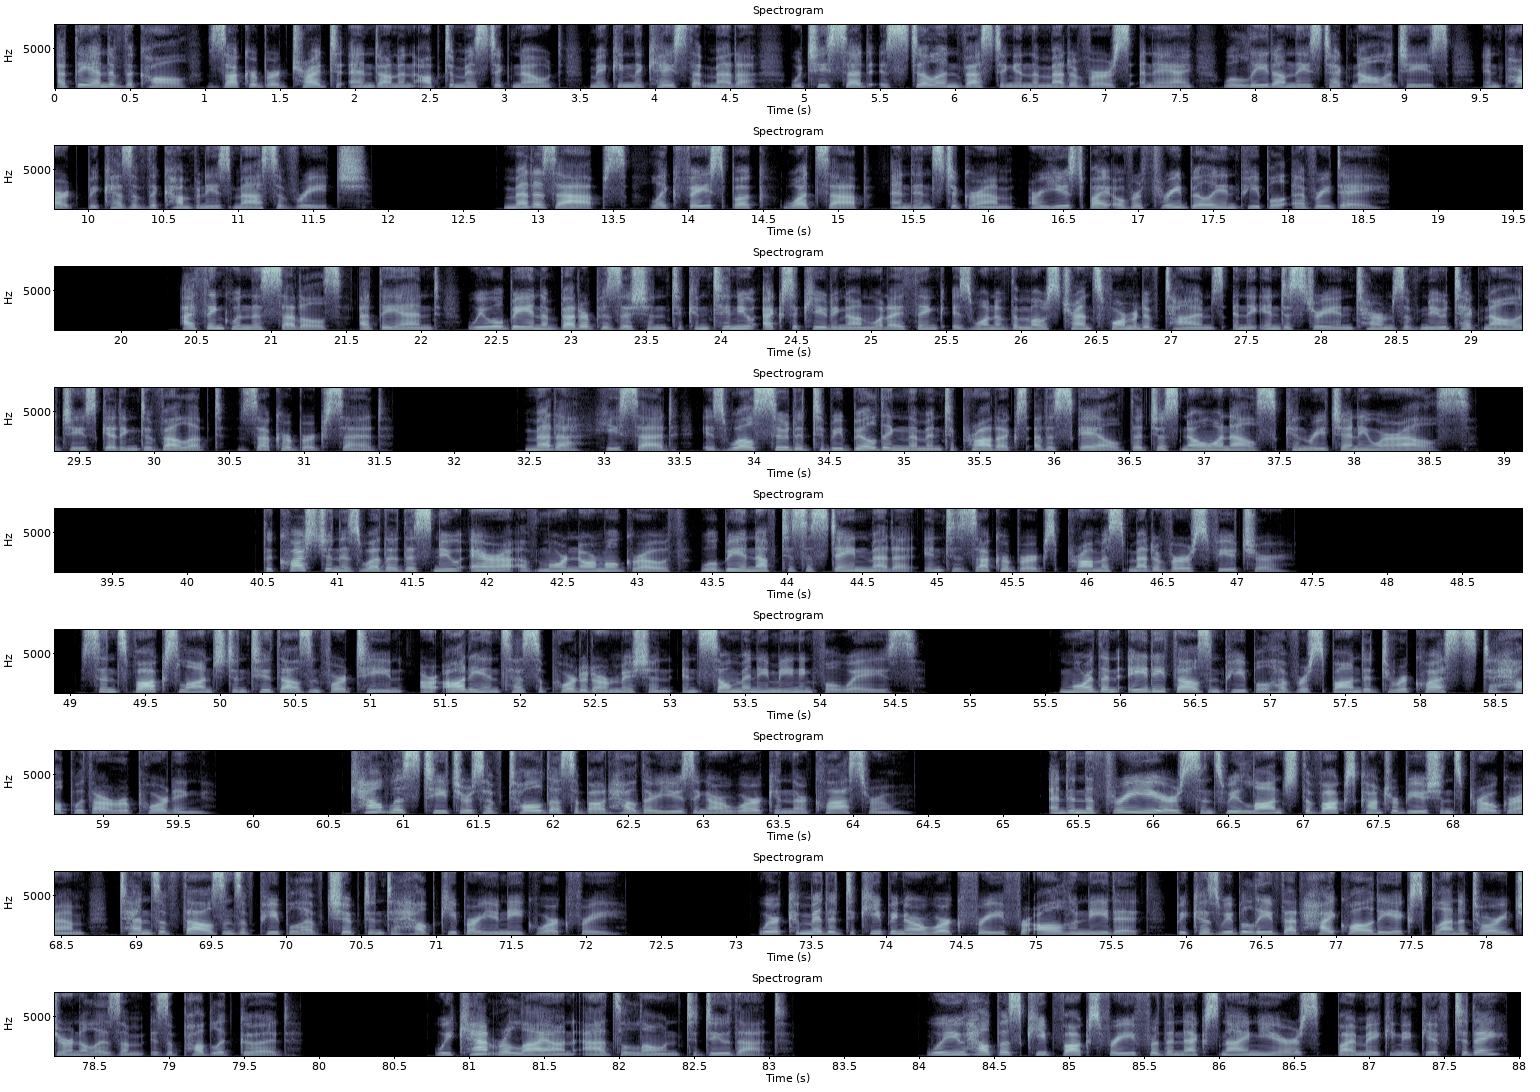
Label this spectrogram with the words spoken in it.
At the end of the call, Zuckerberg tried to end on an optimistic note, making the case that Meta, which he said is still investing in the metaverse and AI, will lead on these technologies, in part because of the company's massive reach. Meta's apps, like Facebook, WhatsApp, and Instagram, are used by over 3 billion people every day. I think when this settles, at the end, we will be in a better position to continue executing on what I think is one of the most transformative times in the industry in terms of new technologies getting developed, Zuckerberg said. Meta, he said, is well suited to be building them into products at a scale that just no one else can reach anywhere else. The question is whether this new era of more normal growth will be enough to sustain Meta into Zuckerberg's promised metaverse future. Since Vox launched in 2014, our audience has supported our mission in so many meaningful ways. More than 80,000 people have responded to requests to help with our reporting. Countless teachers have told us about how they're using our work in their classroom. And in the three years since we launched the Vox Contributions program, tens of thousands of people have chipped in to help keep our unique work free. We're committed to keeping our work free for all who need it, because we believe that high quality explanatory journalism is a public good. We can't rely on ads alone to do that. Will you help us keep Vox free for the next nine years by making a gift today?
